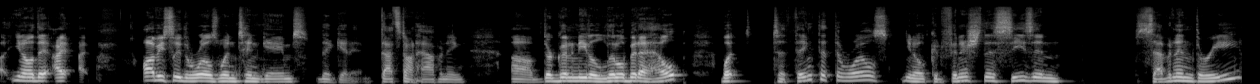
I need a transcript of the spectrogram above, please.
Uh, you know, that I, I, obviously the Royals win 10 games, they get in. That's not happening. Um, they're going to need a little bit of help, but to think that the Royals, you know, could finish this season seven and three,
